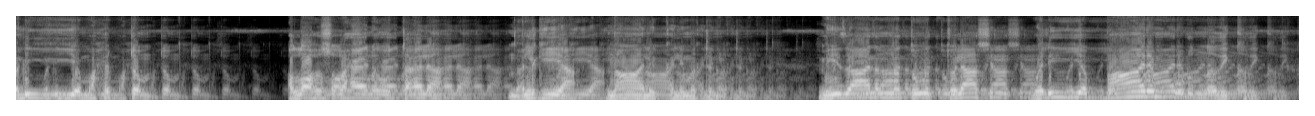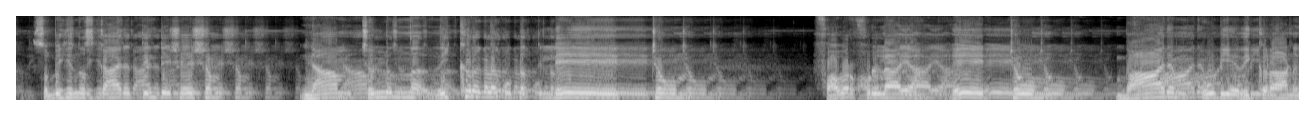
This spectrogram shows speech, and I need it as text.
വലിയ മഹത്വം അള്ളാഹു സുബ്ഹാനഹു നൽകിയ നാല് കലിമത്തുകൾ. മീസാൻ എന്ന തുലാസിൽ വലിയ ഭാരം കൂടുന്ന സുബിഹി നിസ്കാരത്തിന്റെ ശേഷം നാം ചൊല്ലുന്ന ദിക്റുകളെ കൂട്ടത്തിൽ ഏറ്റവും പവർഫുള്ളായ ഏറ്റവും ഭാരം കൂടിയ ദിക്കറാണ്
